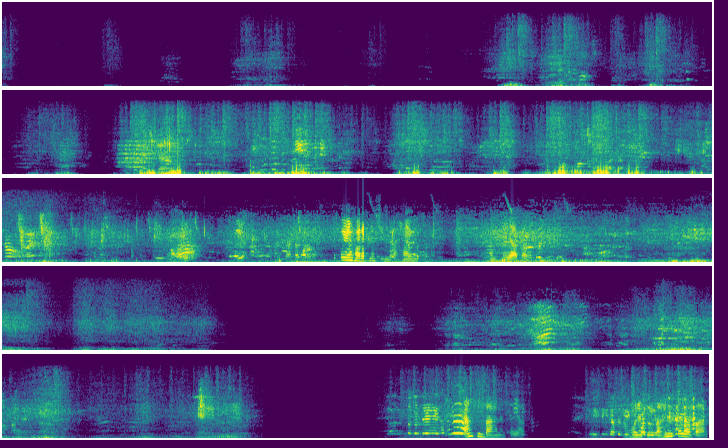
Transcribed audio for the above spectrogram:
Harap ng simbahan. Ang Tayapa. simbahan ng Tayabas. Ang unang simbahan ng Tayabas,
